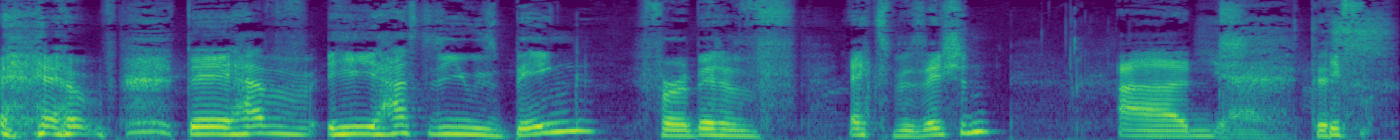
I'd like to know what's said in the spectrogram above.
they have he has to use Bing for a bit of exposition. And this,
